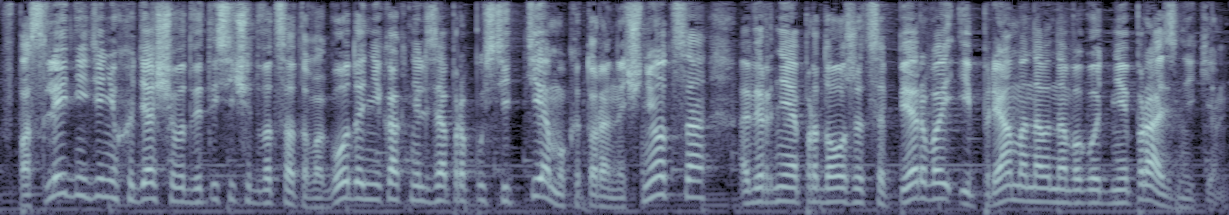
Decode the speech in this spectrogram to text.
В последний день уходящего 2020 года никак нельзя пропустить тему, которая начнется, а вернее продолжится первой и прямо на новогодние праздники.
